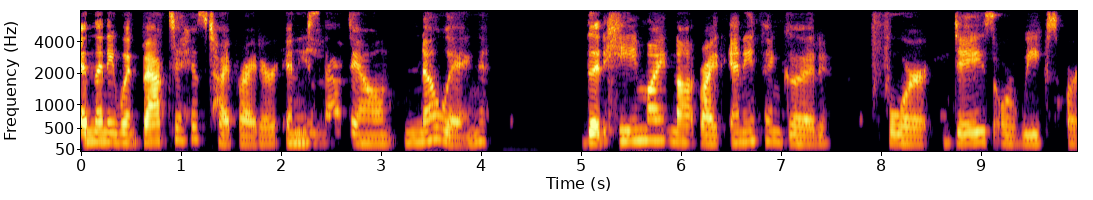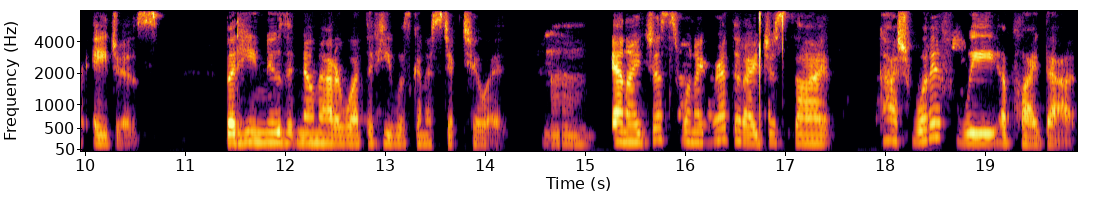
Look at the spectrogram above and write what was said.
and then he went back to his typewriter and he mm-hmm. sat down knowing that he might not write anything good for days or weeks or ages but he knew that no matter what that he was going to stick to it mm. and i just when i read that i just thought gosh what if we applied that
